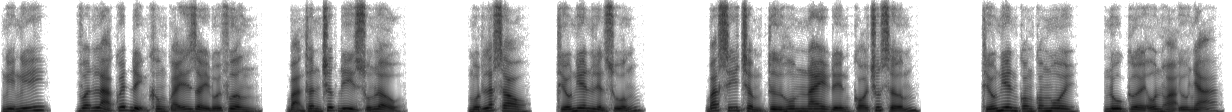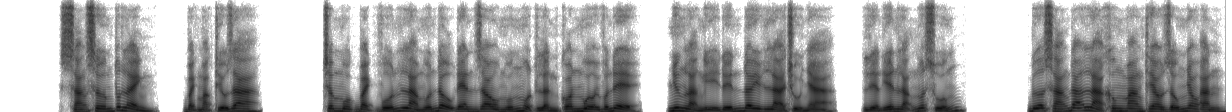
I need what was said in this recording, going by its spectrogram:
nghĩ nghĩ, vẫn là quyết định không quấy giày đối phương, bản thân trước đi xuống lầu. Một lát sau, thiếu niên liền xuống. Bác sĩ trầm từ hôm nay đến có chút sớm. Thiếu niên cong cong môi, nụ cười ôn hòa ưu nhã. Sáng sớm tốt lành, bạch mặc thiếu ra. Trầm mục bạch vốn là muốn đậu đen rau muốn một lần con muội vấn đề, nhưng là nghĩ đến đây là chủ nhà, liền yên lặng nuốt xuống. Bữa sáng đã là không mang theo giống nhau ăn,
